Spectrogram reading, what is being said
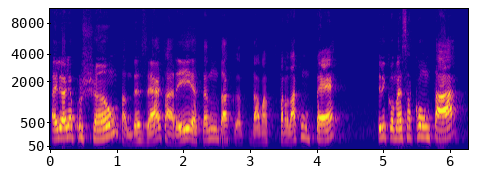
Aí ele olha para o chão, está no deserto, areia, até não dá, dá para dar com o pé. Ele começa a contar,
